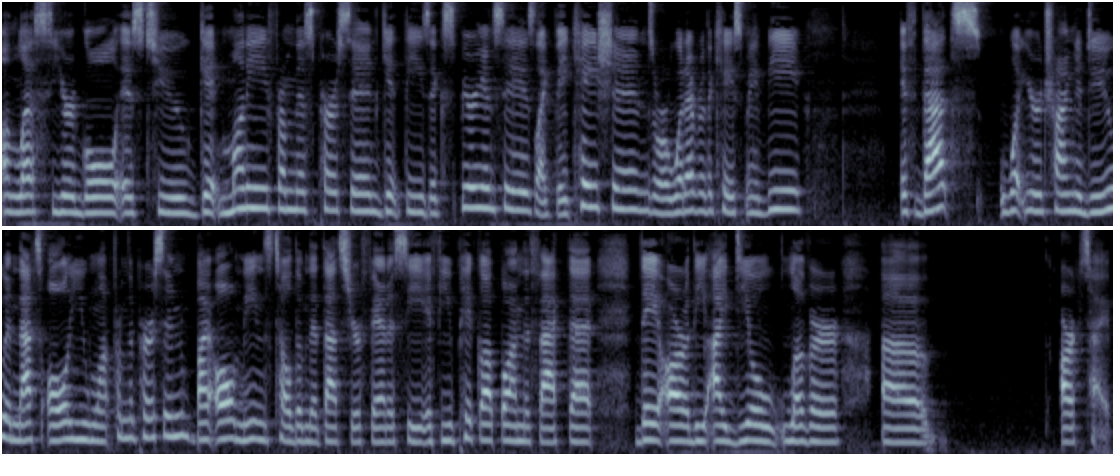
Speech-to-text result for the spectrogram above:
unless your goal is to get money from this person, get these experiences like vacations or whatever the case may be. If that's what you're trying to do and that's all you want from the person, by all means tell them that that's your fantasy. If you pick up on the fact that they are the ideal lover uh, archetype.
